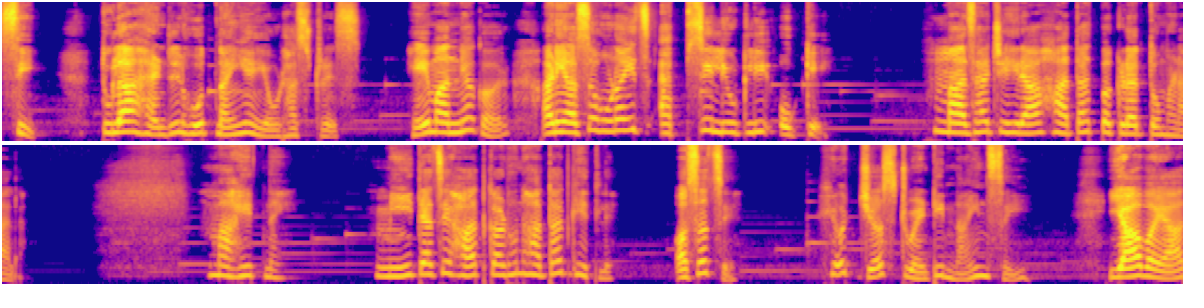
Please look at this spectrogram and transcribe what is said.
सी तुला हँडल होत नाहीये एवढा स्ट्रेस. हे मान्य कर आणि असं होणं इट्स ॲप्सिल्युटली ओके. माझा चेहरा हातात पकडत तो म्हणाला. माहीत नाही. मी त्याचे हात काढून हातात घेतले. असंच आहे. Your just twenty nine Sai या वयात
